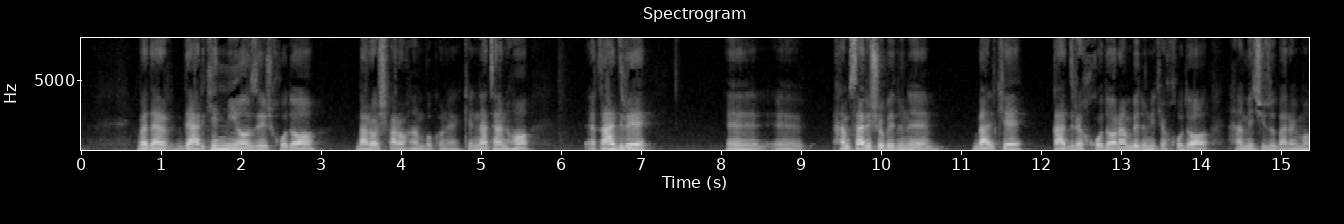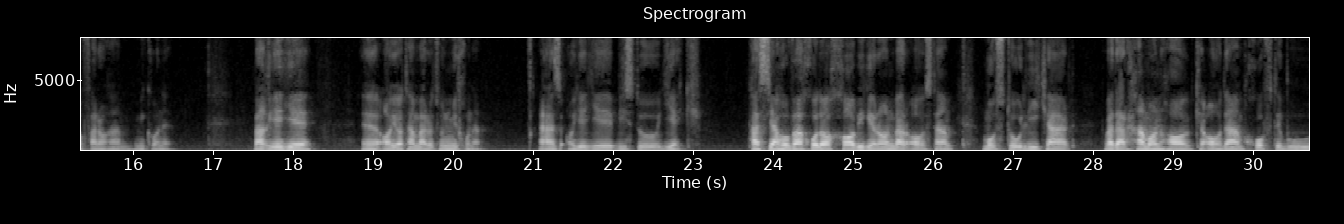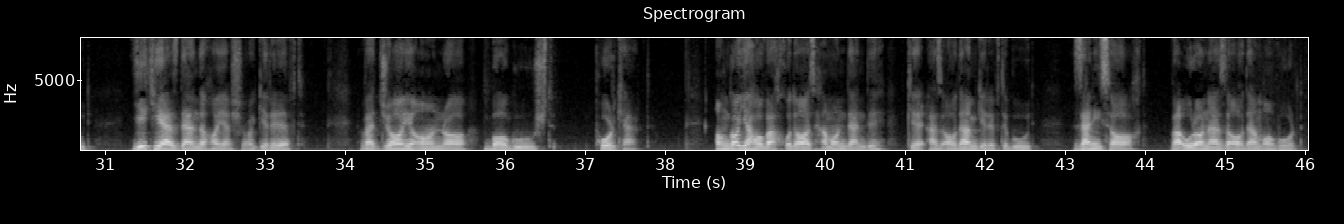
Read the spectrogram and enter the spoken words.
و در درک نیازش خدا براش فراهم بکنه که نه تنها قدر همسرش رو بدونه بلکه قدر خدا رو هم بدونه که خدا همه چیز رو برای ما فراهم می‌کنه. بقیه آیات هم براتون می‌خونم. از آیه 21 پس یهوه خدا خوابی گران بر آستم مستولی کرد و در همان حال که آدم خفته بود یکی از دنده هایش را گرفت و جای آن را با گوشت پر کرد. آنگاه یهوه خدا از همان دنده که از آدم گرفته بود زنی ساخت و او را نزد آدم آورد.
